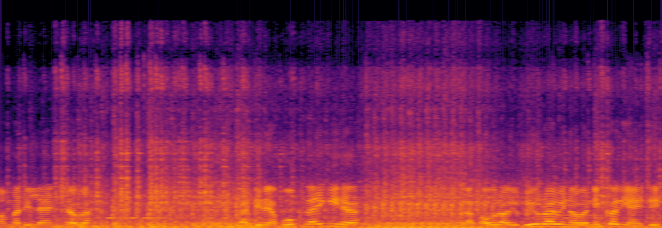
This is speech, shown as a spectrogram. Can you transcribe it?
તો અમે રિલાયન્સ હવે. ગાડીને ભૂખ લાગી છે. એટલે ખવડાવી પીવડાવીને હવે નીકળીએ અહીંથી.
